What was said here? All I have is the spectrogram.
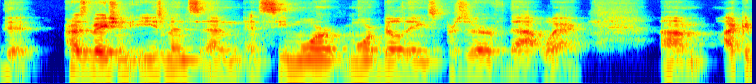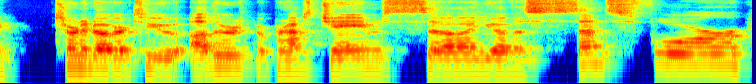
the preservation easements and and see more more buildings preserved that way. Um, I could turn it over to others, but perhaps James, uh, you have a sense for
